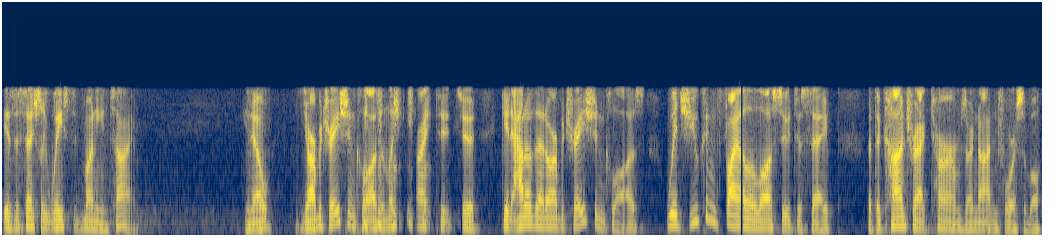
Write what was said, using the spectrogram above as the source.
is essentially wasted money and time. You know, the arbitration clause, unless you're trying to, to get out of that arbitration clause, which you can file a lawsuit to say that the contract terms are not enforceable,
